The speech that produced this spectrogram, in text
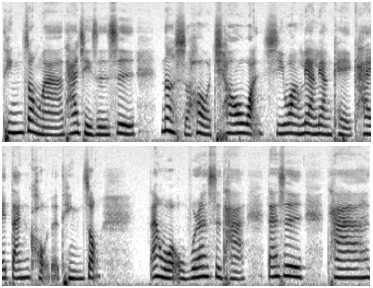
听众啊，他其实是那时候敲碗希望亮亮可以开单口的听众，但我我不认识他，但是他。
